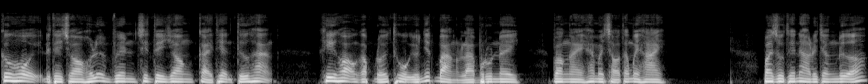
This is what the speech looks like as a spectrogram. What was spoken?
Cơ hội để thầy trò huấn luyện viên Shin Tae-yong cải thiện thứ hạng khi họ gặp đối thủ yếu nhất bảng là Brunei vào ngày 26 tháng 12. Và dù thế nào đi chăng nữa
